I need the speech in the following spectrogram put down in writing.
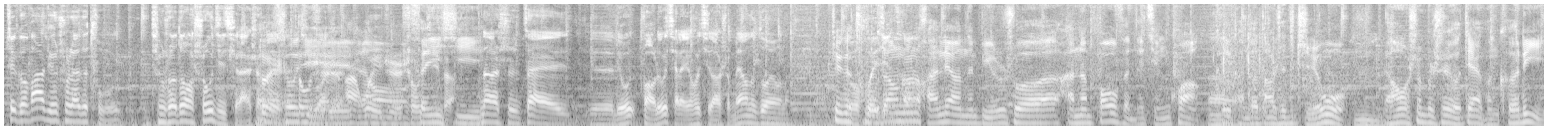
这个挖掘出来的土，听说都要收集起来，是吧？对，收集按位置分析。那是在呃留保留起来以后起到什么样的作用呢？这个土当中的含量呢，比如说含能孢粉的情况，可以看到当时的植物，嗯然后是不是有淀粉颗粒，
